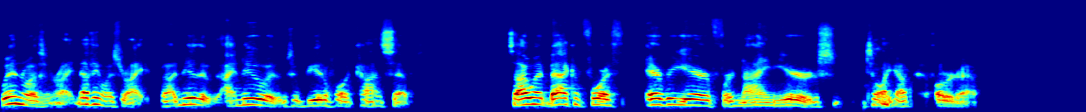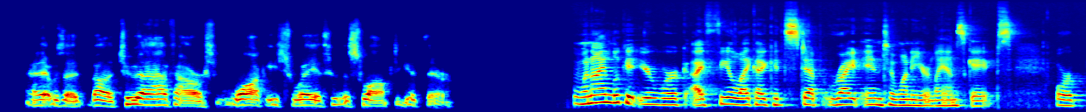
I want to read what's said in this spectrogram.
wind wasn't right, nothing was right. But I knew that I knew it was a beautiful concept. So I went back and forth every year for nine years until I got that photograph and it was a, about a two and a half hour walk each way through the swamp to get there. When I look at your work, I feel like I could step right into one of your landscapes or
